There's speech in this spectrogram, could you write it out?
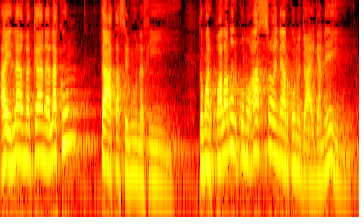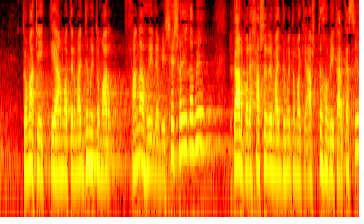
আইলাকুম তা তোমার পালানোর কোনো আশ্রয় নেওয়ার কোনো জায়গা নেই। তোমাকে কেয়ামতের মাধ্যমে তোমার ফানা হয়ে যাবে, শেষ হয়ে যাবে। তারপরে হাসরের মাধ্যমে তোমাকে আসতে হবে কার কাছে?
